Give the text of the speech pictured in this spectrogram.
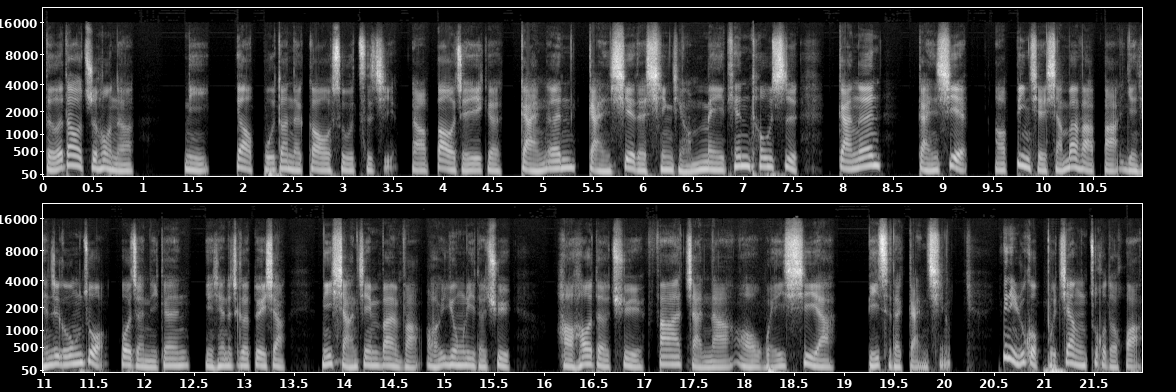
得到之后呢，你要不断的告诉自己，然后抱着一个感恩感谢的心情，每天都是感恩感谢。啊，并且想办法把眼前这个工作，或者你跟眼前的这个对象，你想尽办法哦，用力的去好好的去发展呐、哦，维系啊彼此的感情。因为你如果不这样做的话，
